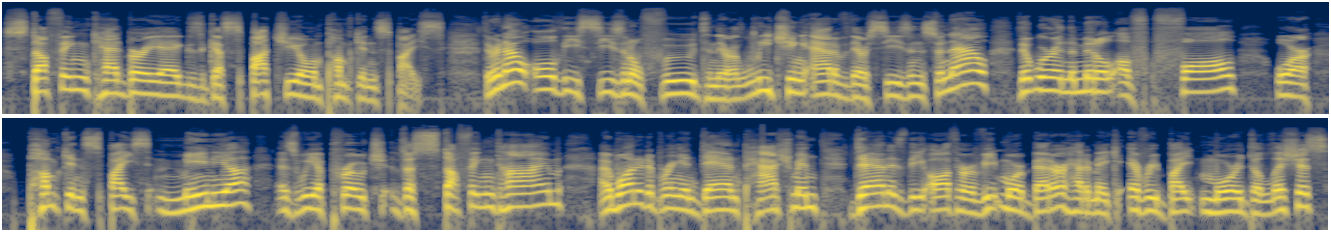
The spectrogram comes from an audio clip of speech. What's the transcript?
stuffing, Cadbury eggs, gazpacho, and pumpkin spice. There are now all these seasonal foods and they're leaching out of their season. So now that we're in the middle of fall or pumpkin spice mania as we approach the stuffing time. I wanted to bring in Dan Pashman. Dan is the author of Eat More Better How to Make Every Bite More Delicious.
